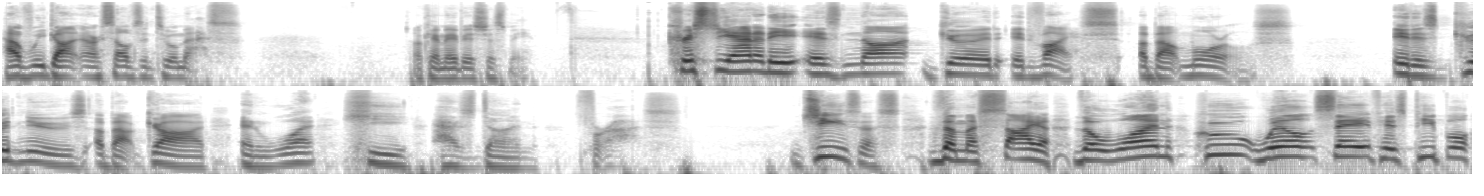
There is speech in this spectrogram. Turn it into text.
have we gotten ourselves into a mess. Okay, maybe it's just me. Christianity is not good advice about morals. It is good news about God and what He has done for us. Jesus, the Messiah, the one who will save His people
